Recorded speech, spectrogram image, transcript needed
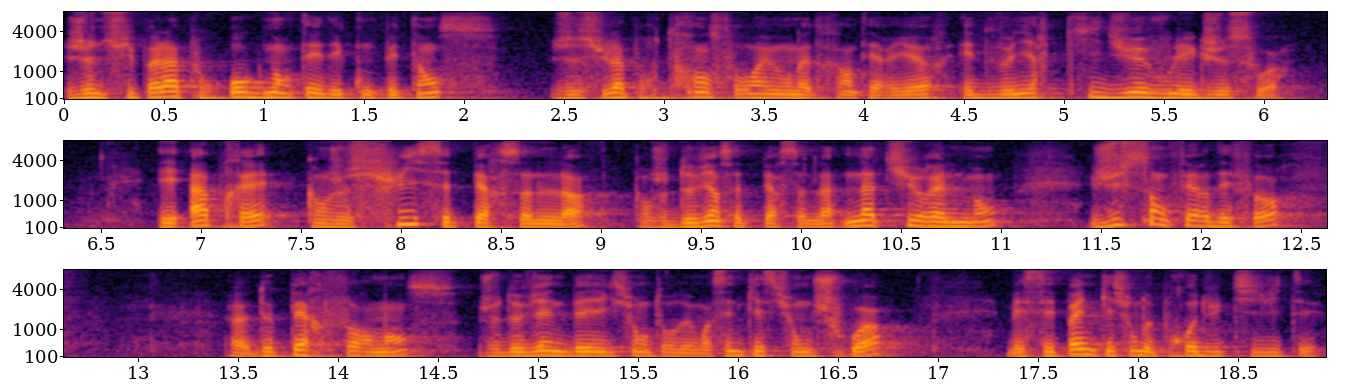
je ne suis pas là pour augmenter des compétences, je suis là pour transformer mon être intérieur et devenir qui Dieu voulait que je sois. Et après, quand je suis cette personne-là, quand je deviens cette personne-là, naturellement, juste sans faire d'effort, euh, de performance, je deviens une bénédiction autour de moi. C'est une question de choix, mais ce n'est pas une question de productivité.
